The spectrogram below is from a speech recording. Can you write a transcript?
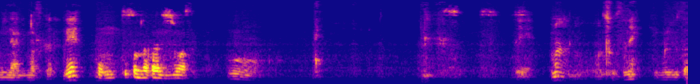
になりますからね。ほんとそんな感じします。うん。で、まああの、そうですね、煙草。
